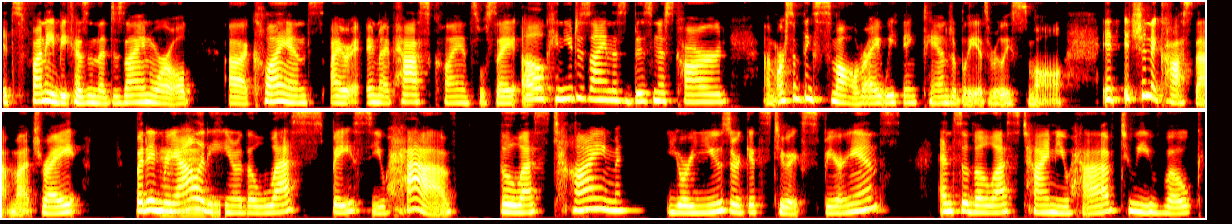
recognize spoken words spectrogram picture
it's funny because in the design world, uh, clients, I in my past clients will say, "Oh, can you design this business card?" Um, or something small, right? We think tangibly it's really small. It it shouldn't cost that much, right? But in mm-hmm. reality, you know, the less space you have, the less time your user gets to experience. And so the less time you have to evoke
